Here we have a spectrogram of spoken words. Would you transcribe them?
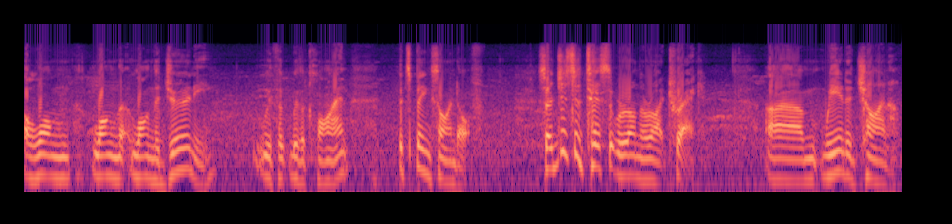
along, along, the, along the journey with a, with a client, it's being signed off. So just to test that we're on the right track, um, we entered China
